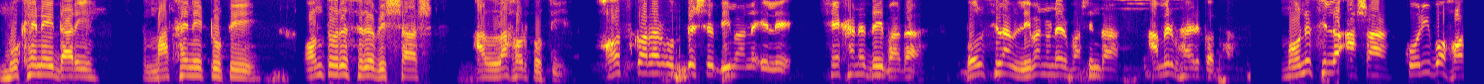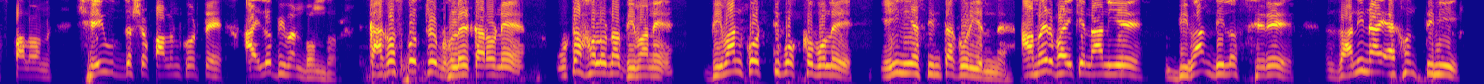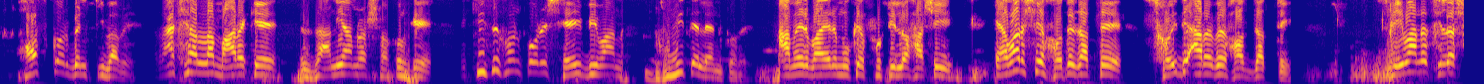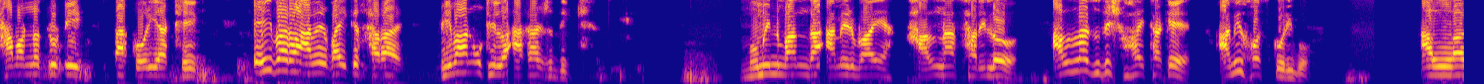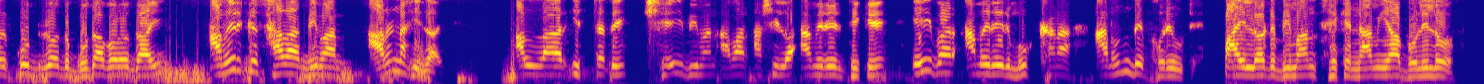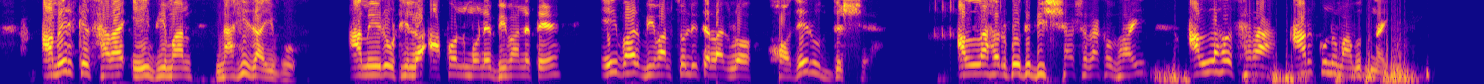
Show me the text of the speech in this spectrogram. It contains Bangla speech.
মুখে নেই দাড়ি, মাথায় নেই টুপি, অন্তরে ছেড়ে বিশ্বাস, আল্লাহর প্রতি। হজ করার উদ্দেশ্যে বিমানে এলে সেখানে দেই বাধা। বলছিলাম লিবাননের বাসিন্দা আমির ভাইয়ের কথা। মনে ছিল আশা করিব হজ পালন, সেই উদ্দেশ্য পালন করতে আইলো বিমানবন্দর। কাগজপত্রের ভুলের কারণে উঠা হলো না বিমানে। বিমান কর্তৃপক্ষ বলে এই নিয়ে চিন্তা করিয়েন না। আমের ভাইকে না নিয়ে বিমান দিল ছেড়ে। জানি না এখন তিনি হজ করবেন কীভাবে? রাখে আল্লাহ মারেকে, জানি আমরা সকলকে। কিছুক্ষণ পরে সেই বিমান ভূমিতে ল্যান্ড করে। আমের ভাইয়ের মুখে ফুটিল হাসি। এবার সে হতে যাচ্ছে সৌদি আরবের হজ যাত্রী। বিমানে ছিল সামান্য ত্রুটি, তা করিয়া ঠিক। এইবারও আমের ভাইকে ছাড়ায় বিমান উঠিল আকাশ দিক। মুমিন বান্দা আমির ভাই হাল না ছাড়িল। আল্লাহ যদি সহায় থাকে, আমি হজ করিব। আল্লাহর কুদরত বোঝা বড় দায়, আমিরকে ছাড়া বিমান আর নাহি যায়। আল্লাহর ইচ্ছাতে সেই বিমান আবার আসিল আমিরের দিকে, এইবার আমিরের মুখখানা আনন্দে ভরে উঠে। পাইলট বিমান থেকে নামিয়া বলিল, আমিরকে ছাড়া এই বিমান নাহি যাইব। আমির উঠিল আপন মনে বিমানেতে, এইবার বিমান চলিতে লাগল হজের উদ্দেশ্যে। আল্লাহর প্রতি বিশ্বাস রাখো ভাই, আল্লাহ ছাড়া আর কোনো মাবুত নাই।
